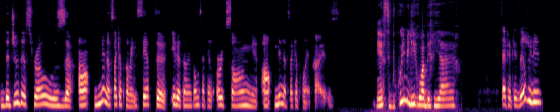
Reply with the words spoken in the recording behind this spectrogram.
The Judas Rose en 1987 et le dernier tome s'appelle Earth Song en 1993. Merci beaucoup, Émilie Roy-Berrière. Ça fait plaisir, Julie.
